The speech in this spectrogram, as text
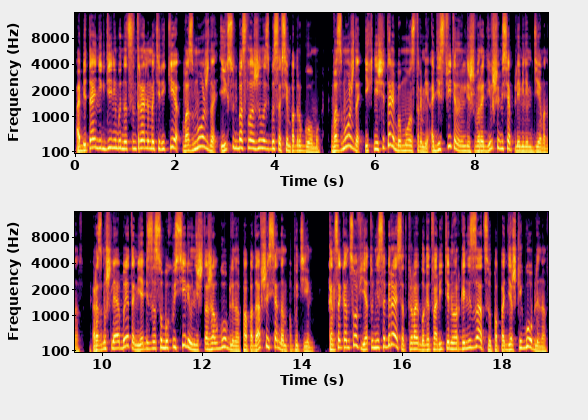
Обитая не где-нибудь на центральном материке, возможно, их судьба сложилась бы совсем по-другому. Возможно, их не считали бы монстрами, а действительно лишь выродившимися племенем демонов. Размышляя об этом, я без особых усилий уничтожал гоблинов, попадавшихся нам по пути. В конце концов, я тут не собираюсь открывать благотворительную организацию по поддержке гоблинов.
